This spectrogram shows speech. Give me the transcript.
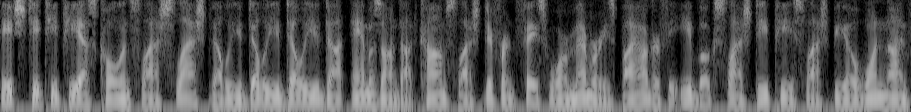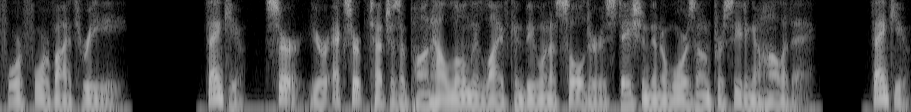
https colon slash slash www.amazon.com slash different face war memories biography ebook slash dp slash bo1944vi3e. Thank you, sir. Your excerpt touches upon how lonely life can be when a soldier is stationed in a war zone preceding a holiday. Thank you,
